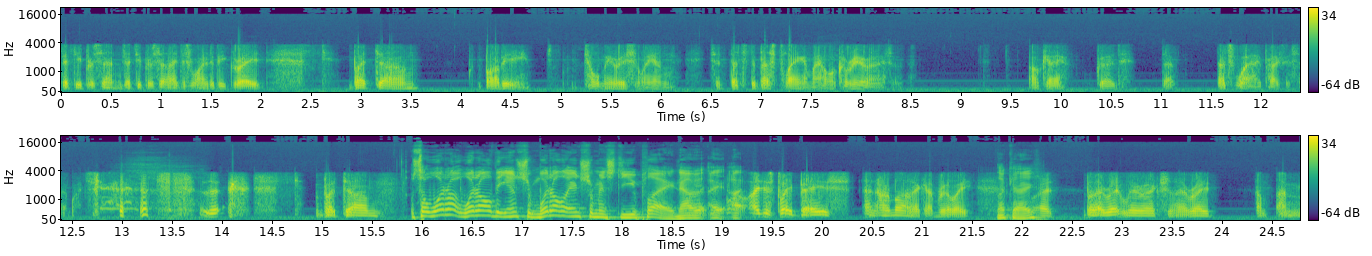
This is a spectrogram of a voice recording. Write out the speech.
fifty percent fifty percent. I just wanted to be great. But um, Bobby told me recently, and said that's the best playing in my whole career. And I said, okay, good. That that's why I practice that much. but um, So what? All, what all the instrument? What all instruments do you play? Now, I, I, I just play bass and harmonica, really. okay. But but I write lyrics and I write. I'm, I'm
